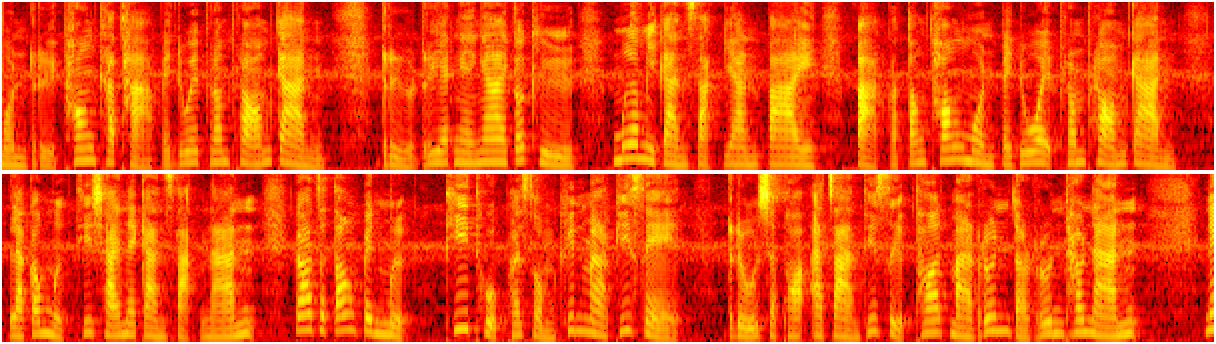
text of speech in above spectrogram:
มนต์หรือท่องคาถาไปด้วยพร้อม ๆ กัน หรือเรียกง่าย ๆก็คือ เมื่อมีการสักยันไป ปากก็ต้องท่องมนไปด้วยพร้อมๆกัน แล้วก็หมึกที่ใช้ในการสักนั้น ก็จะต้องเป็นหมึกที่ถูกผสมขึ้นมาพิเศษ รู้เฉพาะอาจารย์ที่สืบทอดมารุ่นต่อรุ่นเท่านั้นใน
